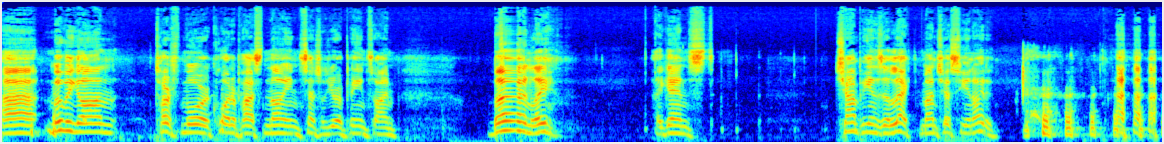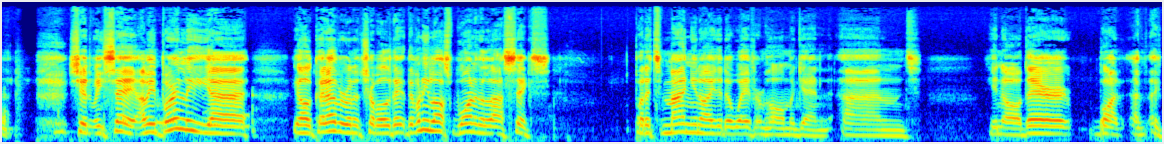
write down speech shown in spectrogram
Uh, moving on, Turf Moor, quarter past nine Central European time. Burnley against champions elect Manchester United. Should we say? I mean, Burnley, uh, you know, could ever run into trouble. They, have only lost one in the last six, but it's Man United away from home again, and you know they're what a, a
